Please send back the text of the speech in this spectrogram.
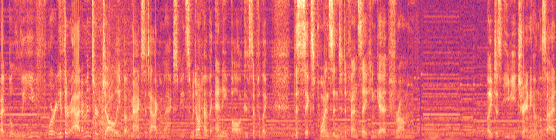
I believe, we're either adamant or jolly, but max attack and max speed. So we don't have any bulk except for like the six points into defense they can get from like just EV training on the side.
